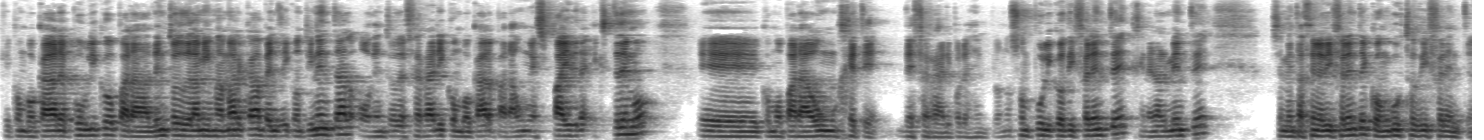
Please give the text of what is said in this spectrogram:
que convocar público para dentro de la misma marca Bentley Continental o dentro de Ferrari convocar para un Spider extremo eh, como para un GT de Ferrari, por ejemplo. ¿no? Son públicos diferentes, generalmente, segmentaciones diferentes, con gustos diferentes.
